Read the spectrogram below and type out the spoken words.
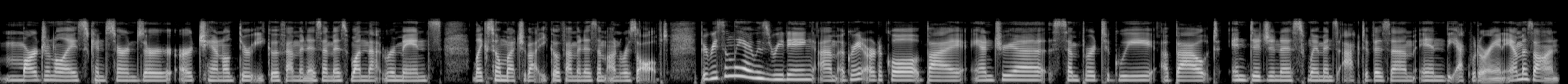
marginalized concerns are are channeled through ecofeminism is one that remains like so much about ecofeminism unresolved. But recently I was reading um, a great article by Andrea Sempertegui about indigenous women's activism in the Ecuadorian Amazon,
